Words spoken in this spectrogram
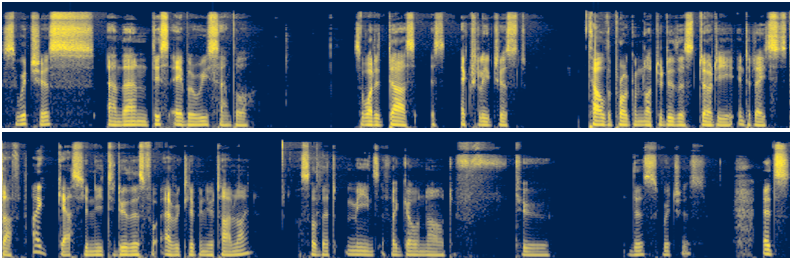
switches, and then disable resample. So what it does is actually just tell the program not to do this dirty interlaced stuff. I guess you need to do this for every clip in your timeline. So that means if I go now to, to this switches, it's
